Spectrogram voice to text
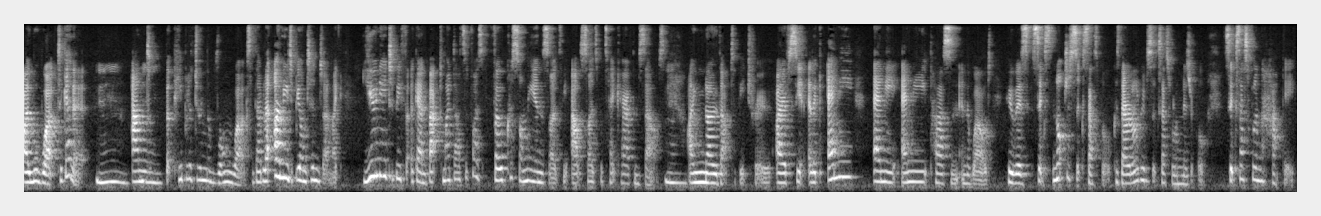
I will work to get it, Mm. and Mm. but people are doing the wrong work, so they're like I need to be on Tinder. I'm like you need to be again back to my dad's advice: focus on the insides. The outsides will take care of themselves. Mm. I know that to be true. I have seen like any any any person in the world who is not just successful because there are a lot of people successful and miserable, successful and happy.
